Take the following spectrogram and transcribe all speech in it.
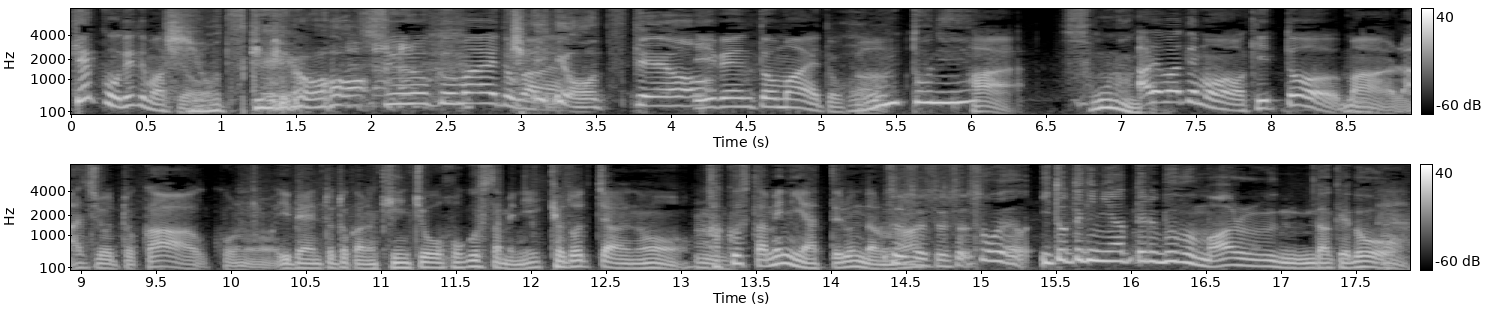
結構出てますよ。気をつけよ収録前とか、う。気をつけよう。イベント前とか。本当に？はい。そうなんだ。あれはでも、きっと、まあ、ラジオとか、この、イベントとかの緊張をほぐすために、挙動っちゃうのを隠すためにやってるんだろうな。そうそうそうそう、そう、意図的にやってる部分もあるんだけど、え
